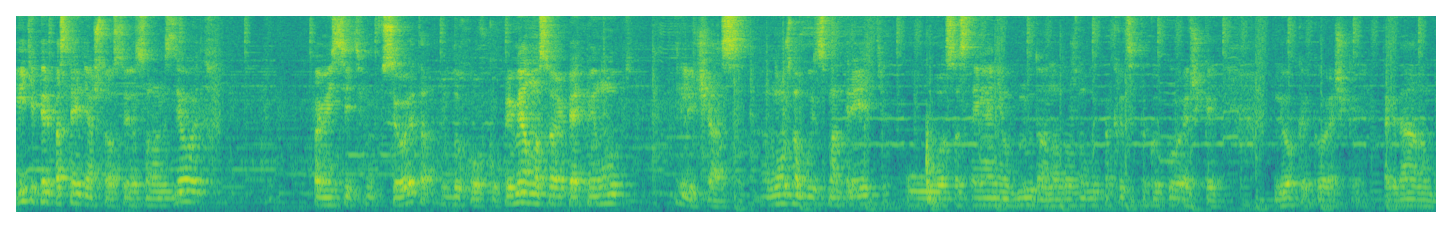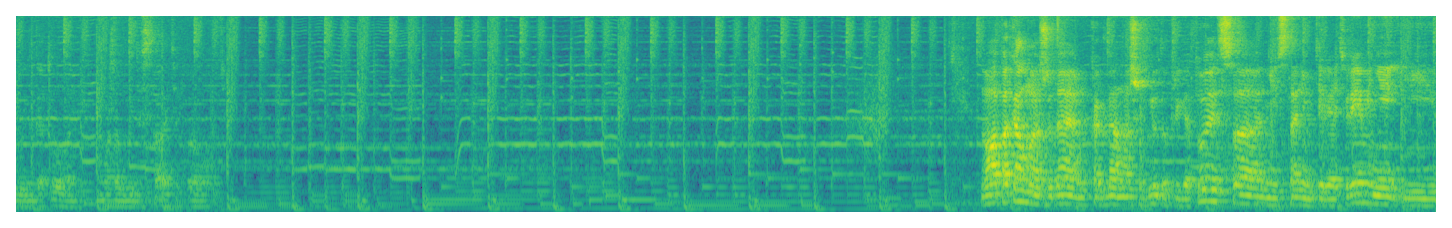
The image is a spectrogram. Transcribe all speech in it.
И теперь последнее, что остается нам сделать, поместить все это в духовку. Примерно 45 минут или час. Нужно будет смотреть по состоянию блюда, оно должно быть покрыться такой корочкой, легкой корочкой. Тогда оно будет готово, можно будет доставать и пробовать. Ну а пока мы ожидаем, когда наше блюдо приготовится, не станем терять времени и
